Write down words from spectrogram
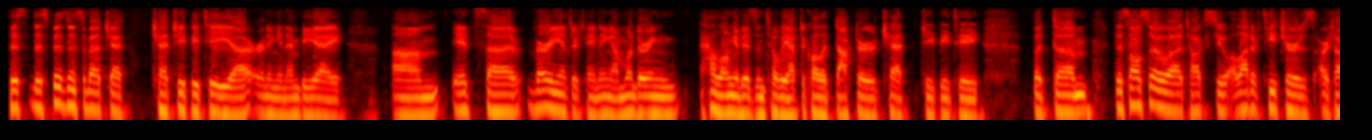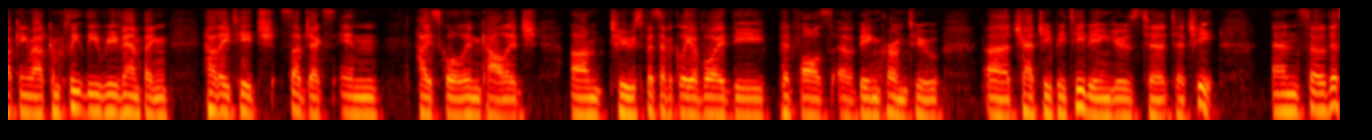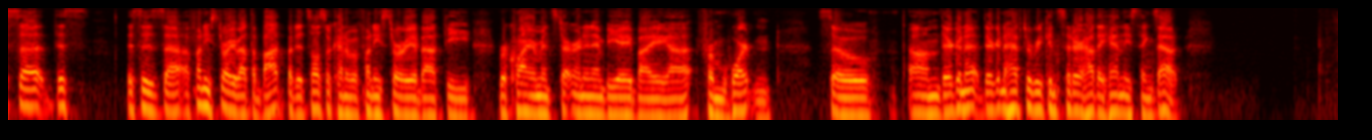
this this business about Chat ChatGPT uh, earning an MBA. Um, it's uh, very entertaining. I'm wondering how long it is until we have to call it Doctor Chat GPT. But um, this also uh, talks to a lot of teachers are talking about completely revamping how they teach subjects in high school, in college, um, to specifically avoid the pitfalls of being prone to uh, ChatGPT being used to to cheat. And so this uh, this this is uh, a funny story about the bot, but it's also kind of a funny story about the requirements to earn an MBA by uh, from Wharton. So um, they're gonna they're gonna have to reconsider how they hand these things out.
